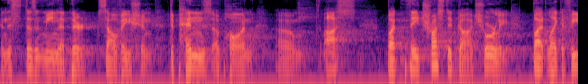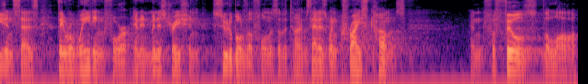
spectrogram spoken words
And this doesn't mean that their salvation depends upon um, us, but they trusted God, surely. But like Ephesians says, they were waiting for an administration suitable to the fullness of the times. That is when Christ comes and fulfills the law.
